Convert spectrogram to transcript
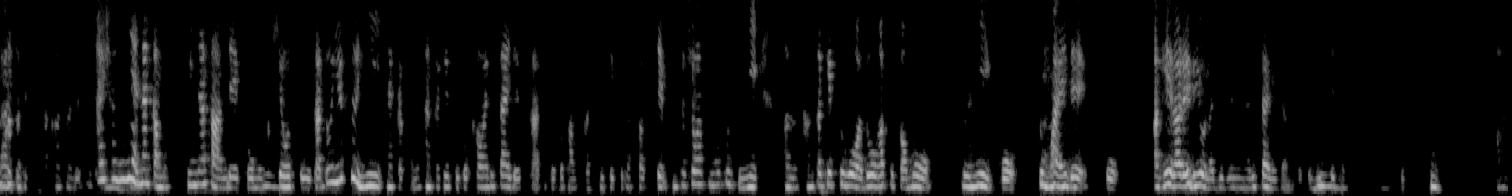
あ、なかったです。なかったです。最初にね、なんかもう皆さんでこう目標っていうか、どういうふうになんかこの3ヶ月後変わりたいですか？ってお子さんとか聞いてくださって、私はその時に、あの3ヶ月後は動画とかも普通にこう人前でこう上げられるような自分になりたいみたいなこと言ってたんですけど、うん。あの、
